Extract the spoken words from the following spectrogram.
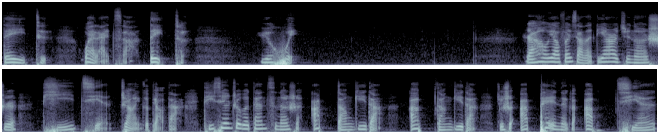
Date，外来词啊，date。约会，然后要分享的第二句呢是提前这样一个表达。提前这个单词呢是 up down gida，up down gida 就是 up 配那个 up 前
